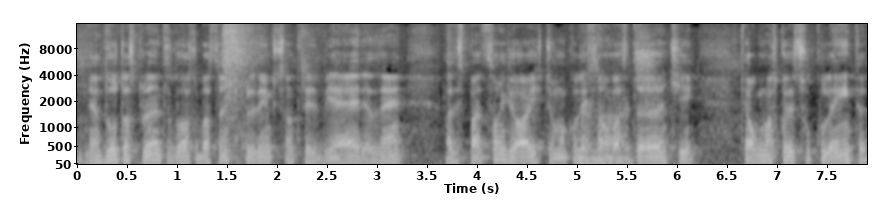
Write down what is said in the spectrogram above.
minhas outras plantas, gosto bastante, por exemplo, de Santrevieras, né? As espadas de São Jorge, tem uma coleção Verdade. bastante. Tem algumas coisas suculentas.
